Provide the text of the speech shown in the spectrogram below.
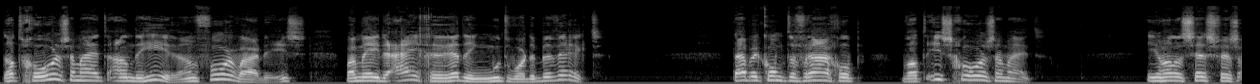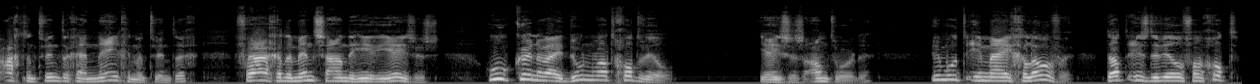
dat gehoorzaamheid aan de Heer een voorwaarde is waarmee de eigen redding moet worden bewerkt. Daarbij komt de vraag op: wat is gehoorzaamheid? In Johannes 6, vers 28 en 29 vragen de mensen aan de Heer Jezus: Hoe kunnen wij doen wat God wil? Jezus antwoordde: U moet in mij geloven, dat is de wil van God,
